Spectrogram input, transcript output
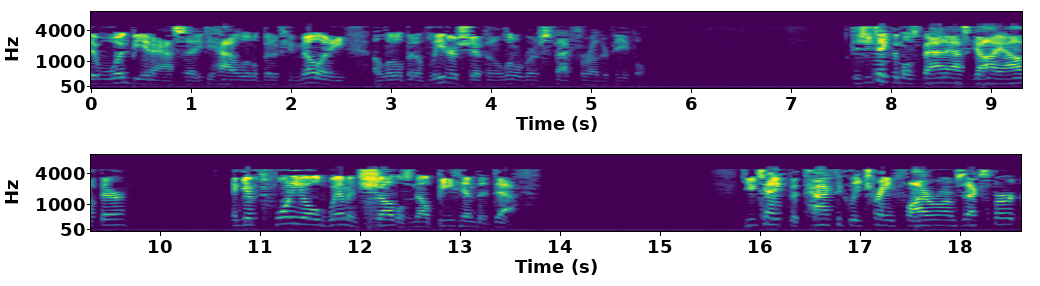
that would be an asset if you had a little bit of humility, a little bit of leadership, and a little respect for other people. Because you take the most badass guy out there and give 20 old women shovels and they'll beat him to death. You take the tactically trained firearms expert,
